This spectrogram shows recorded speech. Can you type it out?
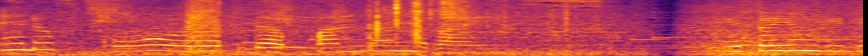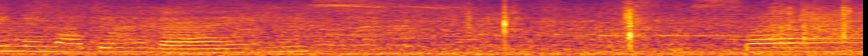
And of course the pandan rice. Ito yung bibili natin guys. Isa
